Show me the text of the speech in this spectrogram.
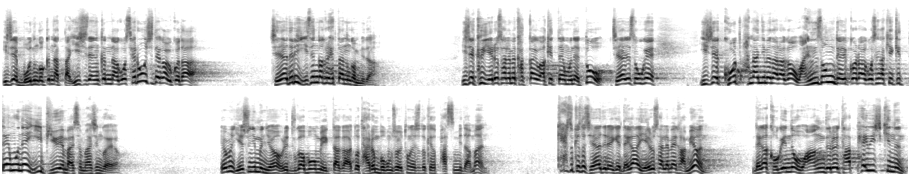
이제 모든 거 끝났다. 이 시대는 끝나고 새로운 시대가 올 거다. 제자들이 이 생각을 했다는 겁니다. 이제 그 예루살렘에 가까이 왔기 때문에 또 제자들 속에 이제 곧 하나님의 나라가 완성될 거라고 생각했기 때문에 이 비유의 말씀을 하신 거예요. 여러분 예수님은요 우리 누가복음을 읽다가 또 다른 복음서를 통해서도 계속 봤습니다만 계속해서 제 아들에게 내가 예루살렘에 가면 내가 거기 있는 왕들을 다 폐위시키는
